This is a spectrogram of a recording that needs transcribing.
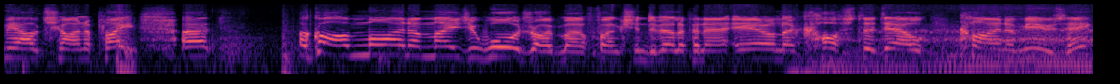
Me old China plate. Uh, I've got a minor major wardrobe malfunction developing out here on the Costa del kind of music.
